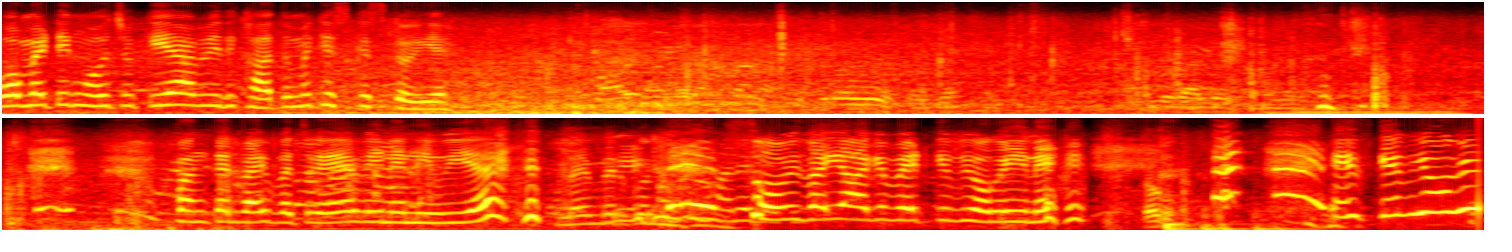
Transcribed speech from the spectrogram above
वोमिटिंग हो चुकी है, अभी दिखाती हूँ मैं किस किस को हुई है पंकज भाई बच गए अभी इन्हें नहीं हुई है नहीं मेरे को नहीं सोमित भाई आगे बैठ के भी हो गई इन्हें। इसके भी हो गई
